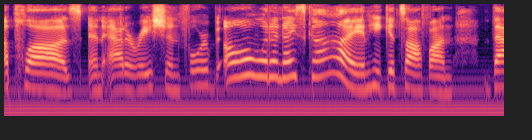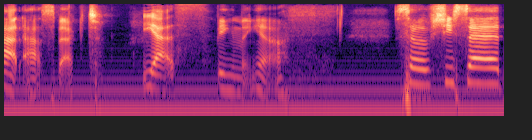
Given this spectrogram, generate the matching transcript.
applause and adoration for oh what a nice guy. And he gets off on that aspect. Yes. being the yeah. So she said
